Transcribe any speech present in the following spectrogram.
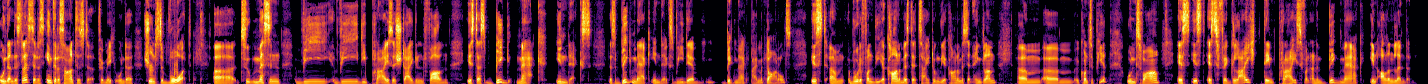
und dann das letzte, das interessanteste für mich und das schönste Wort äh, zu messen, wie, wie die Preise steigen und fallen, ist das Big Mac Index. Das Big Mac Index, wie der Big Mac bei McDonald's, ist, ähm, wurde von The Economist, der Zeitung The Economist in England, ähm, ähm, konzipiert. Und zwar, es ist, es vergleicht den Preis von einem Big Mac in allen Ländern.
